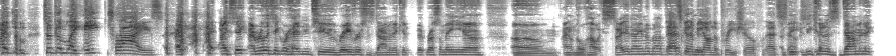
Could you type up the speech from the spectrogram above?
I- took him took him like eight tries. I, I think I really think we're heading to Rey versus Dominic at, at WrestleMania. Um, I don't know how excited I am about that. That's going to be on the pre-show. That's Be- because Dominic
